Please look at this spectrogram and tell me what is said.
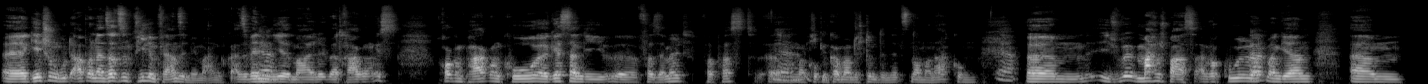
Äh, gehen schon gut ab und ansonsten viel im Fernsehen mir mal angucken. Also wenn ja. hier mal eine Übertragung ist. Rock im Park und Co. Äh, gestern die äh, versemmelt, verpasst. Äh, ja, mal gucken, kann man bestimmt im Netz nochmal nachgucken. Ja. Ähm, ich, machen Spaß, einfach cool, ja. hört man gern. Ähm,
